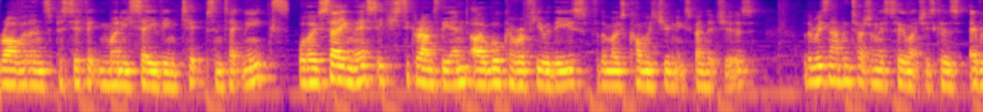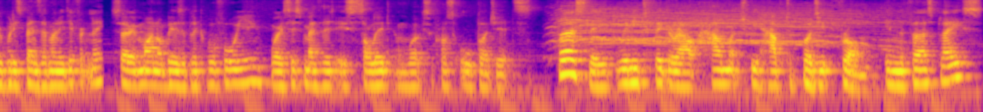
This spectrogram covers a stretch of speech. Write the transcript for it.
rather than specific money saving tips and techniques. Although saying this, if you stick around to the end, I will cover a few of these for the most common student expenditures. But the reason I haven't touched on this too much is because everybody spends their money differently, so it might not be as applicable for you, whereas this method is solid and works across all budgets. Firstly, we need to figure out how much we have to budget from in the first place.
